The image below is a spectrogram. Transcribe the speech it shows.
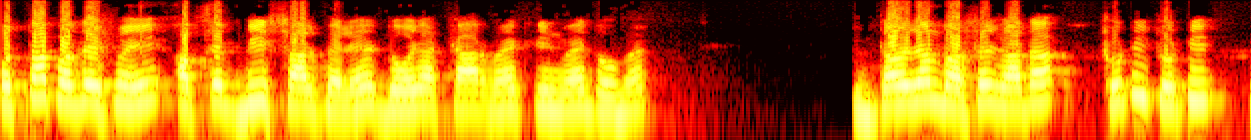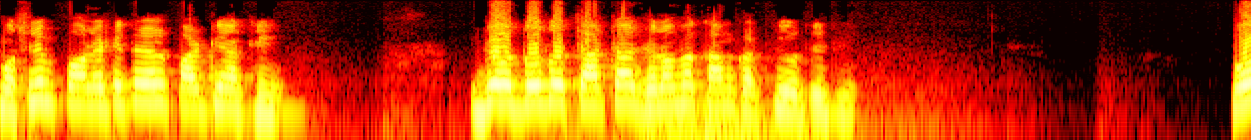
उत्तर प्रदेश में ही अब से 20 साल पहले 2004 में, तीन में, दो में, दर्जन भर से ज़्यादा छोटी छोटी मुस्लिम पॉलिटिकल पार्टियाँ थीं, जो दो दो चार चार जिलों में काम करती होती थी। वो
